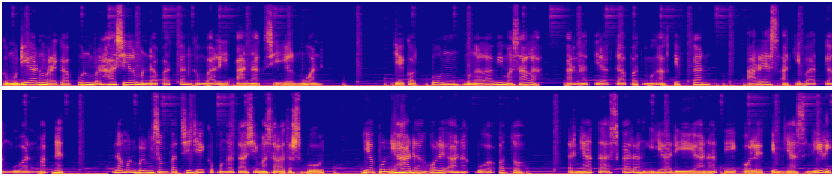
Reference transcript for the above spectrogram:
Kemudian mereka pun berhasil mendapatkan kembali anak si ilmuwan. Jacob pun mengalami masalah karena tidak dapat mengaktifkan Ares akibat gangguan magnet. Namun belum sempat si Jacob mengatasi masalah tersebut, ia pun dihadang oleh anak buah Otto. Ternyata sekarang ia dihianati oleh timnya sendiri.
